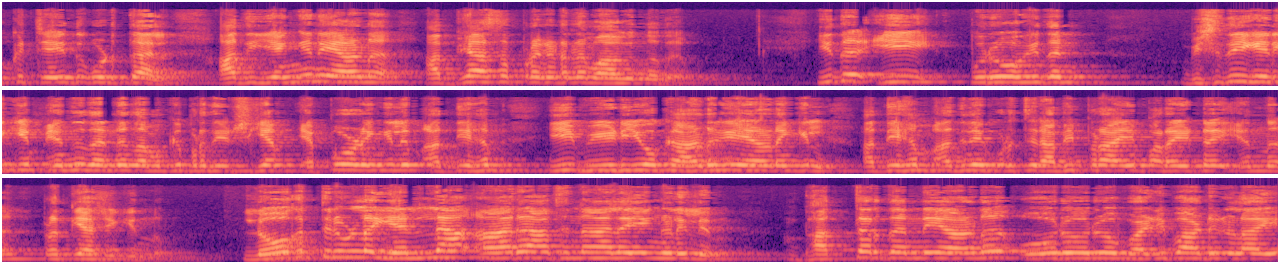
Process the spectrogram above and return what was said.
ഒക്കെ ചെയ്തു കൊടുത്താൽ അത് എങ്ങനെയാണ് അഭ്യാസ പ്രകടനമാകുന്നത്? ഇത് ഈ പുരോഹിതൻ വിശദീകരിക്കും എന്ന് തന്നെ നമുക്ക് പ്രതീക്ഷിക്കാം. എപ്പോഴെങ്കിലും അദ്ദേഹം ഈ വീഡിയോ കാണുകയാണെങ്കിൽ അദ്ദേഹം അതിനെക്കുറിച്ചൊരു അഭിപ്രായം പറയട്ടെ എന്ന് പ്രത്യാശിക്കുന്നു. ലോകത്തിലുള്ള എല്ലാ ആരാധനാലയങ്ങളിലും ഭക്തർ തന്നെയാണ് ഓരോരോ വഴിപാടുകളായി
